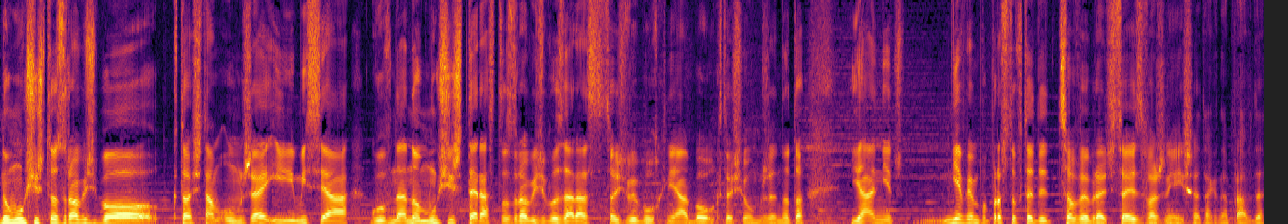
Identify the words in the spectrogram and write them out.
no musisz to zrobić, bo ktoś tam umrze i misja główna, no musisz teraz to zrobić, bo zaraz coś wybuchnie albo ktoś umrze. No to ja nie, nie wiem po prostu wtedy, co wybrać, co jest ważniejsze tak naprawdę.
